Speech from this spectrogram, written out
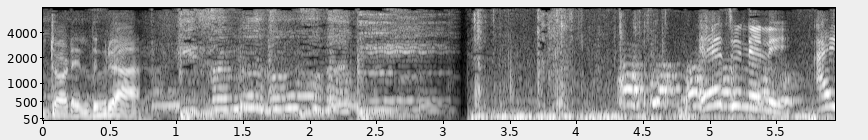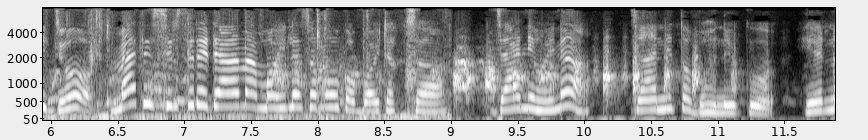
डडेलधुरा। ए जुनेली आइजो माथि सिरसिरे डाँडामा महिला समूहको बैठक छ। जाने होइन? जाने त भनेको। हेर्न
